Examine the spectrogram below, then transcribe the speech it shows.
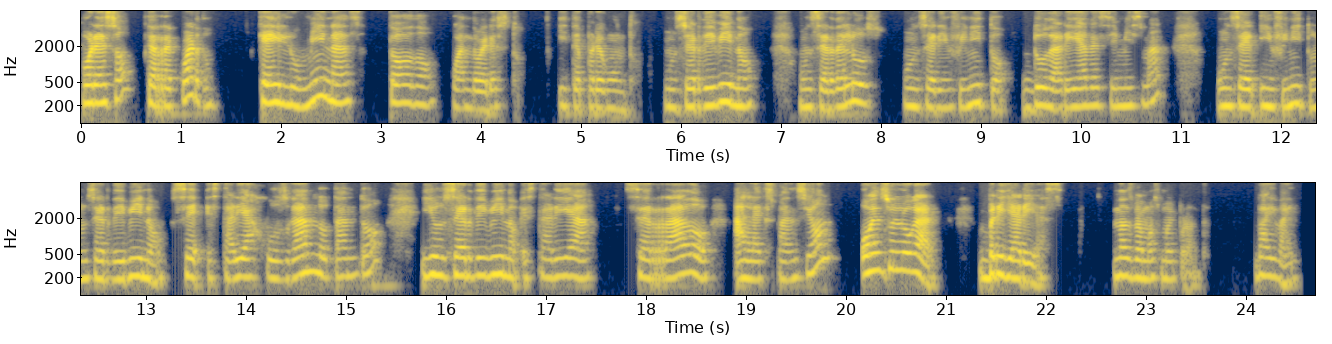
Por eso te recuerdo que iluminas todo cuando eres tú. Y te pregunto, ¿un ser divino, un ser de luz, un ser infinito, dudaría de sí misma? un ser infinito, un ser divino, se estaría juzgando tanto y un ser divino estaría cerrado a la expansión o en su lugar brillarías. Nos vemos muy pronto. Bye bye.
